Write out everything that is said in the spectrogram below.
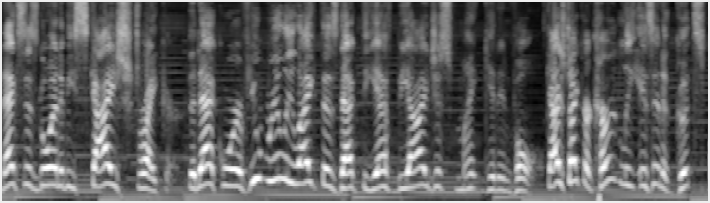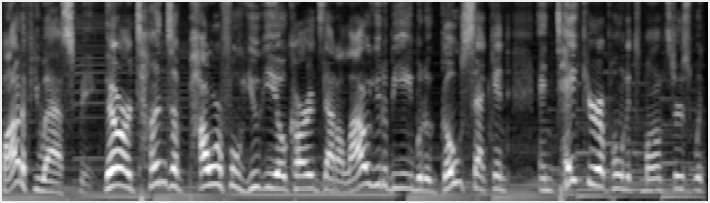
Next is going to be Sky Striker, the deck where if you really like this deck, the FBI just might get involved. Sky Striker currently isn't a good spot if you ask me. There are tons of powerful Yu-Gi-Oh cards that allow you to be able to go second and take your opponent's monsters with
